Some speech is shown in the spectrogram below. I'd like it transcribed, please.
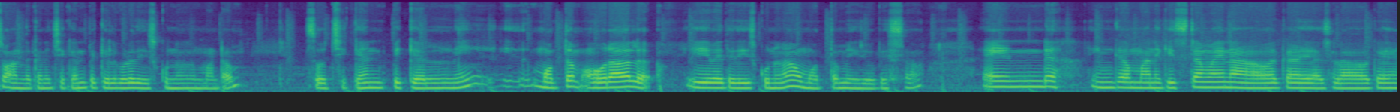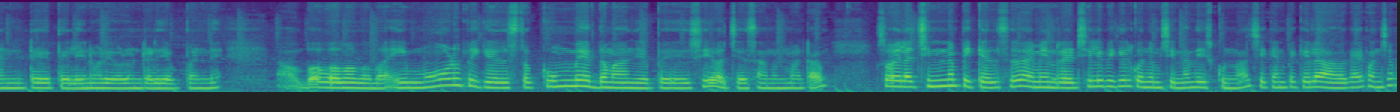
సో అందుకని చికెన్ పికిల్ కూడా తీసుకున్నాను అనమాట సో చికెన్ పికెల్ని మొత్తం ఓవరాల్ ఏవైతే తీసుకున్నానో మొత్తం మీకు చూపిస్తా. అండ్ ఇంకా మనకి ఇష్టమైన ఆవకాయ అసలు ఆవకాయ అంటే తెలియని వాడు ఎవడు ఉంటాడు చెప్పండి. బాబా ఈ మూడు పికిల్స్తో కుమ్మేద్దామా అని చెప్పేసి వచ్చేసాను అనమాట సో ఇలా చిన్న pickles I mean red chilli pickle కొంచెం చిన్నది తీసుకున్నా చికెన్ పికిల్ ఆవకాయ కొంచెం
